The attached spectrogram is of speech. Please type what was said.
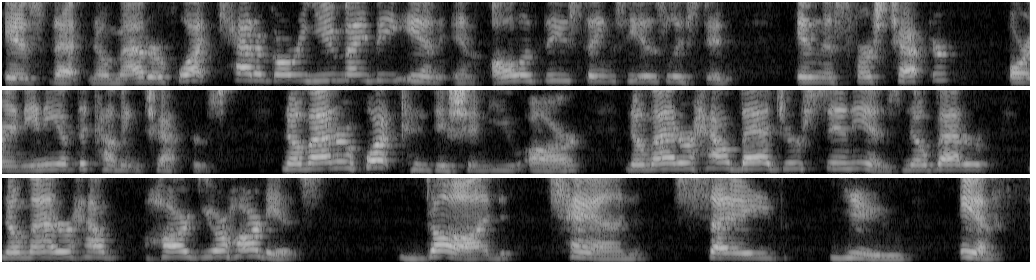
is that no matter what category you may be in, in all of these things he has listed in this first chapter or in any of the coming chapters, no matter what condition you are, no matter how bad your sin is, no matter, no matter how hard your heart is, God can save you if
